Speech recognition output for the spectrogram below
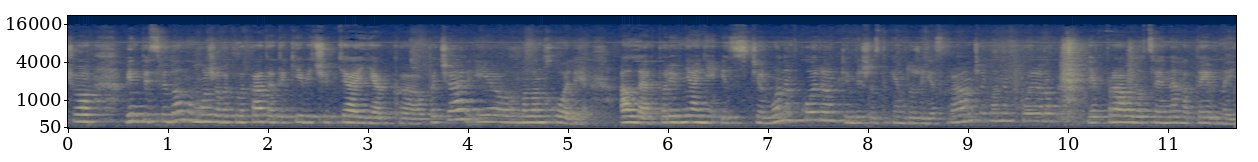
що він підсвідомо може викликати такі відчуття, як печаль і меланхолія. Але в порівнянні із червоним кольором, тим більше з таким дуже яскравим червоним кольором, як правило, цей негативний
